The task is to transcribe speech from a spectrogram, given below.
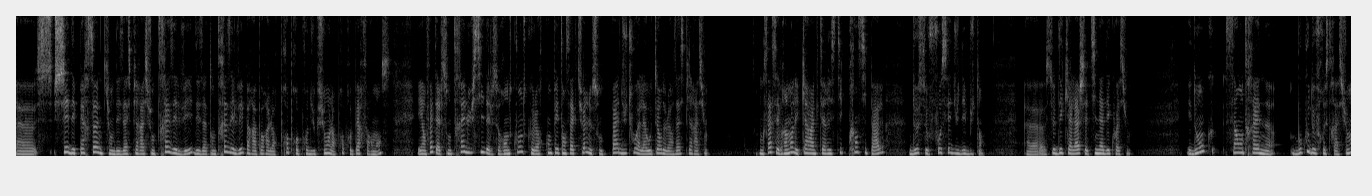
euh, chez des personnes qui ont des aspirations très élevées, des attentes très élevées par rapport à leur propre production, à leur propre performance, et en fait, elles sont très lucides, elles se rendent compte que leurs compétences actuelles ne sont pas du tout à la hauteur de leurs aspirations. Donc ça, c'est vraiment les caractéristiques principales de ce fossé du débutant. Euh, ce décalage, cette inadéquation. Et donc, ça entraîne beaucoup de frustration,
